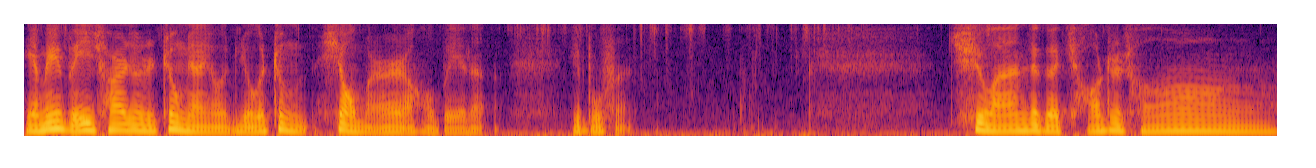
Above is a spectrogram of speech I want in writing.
也没围一圈就是正面有有个正校门，然后围的一部分。去完这个乔治城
